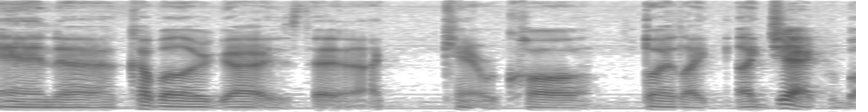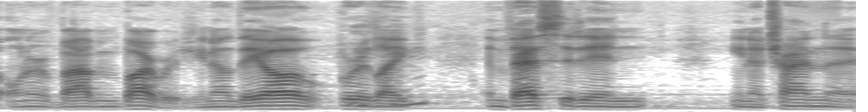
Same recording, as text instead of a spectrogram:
and uh, a couple other guys that I can't recall. But like like Jack, owner of Bob and Barbara's, you know, they all were like invested in, you know, trying to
